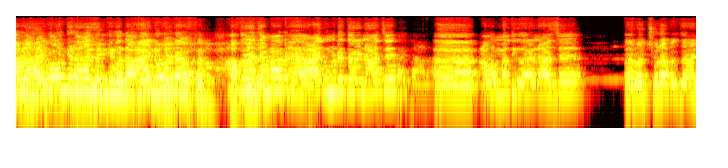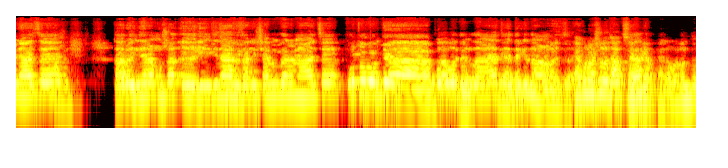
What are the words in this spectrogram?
আপনি হাইকমান্ডকে জানাইছেন কিনা? আপনারা আমার হাইকমান্ডের দ্বারা নেওয়া হয়েছে আলম মালিক দ্বারা নেওয়া হয়েছে তারপর ছোরাবেক দ্বারা নেওয়া হয়েছে তারপর ইঞ্জিনিয়ার মুসা ইঞ্জিনিয়ার জাকির সাহেব হয়েছে এদেরকে জানানো হয়েছে। এখন আসলে যাচ্ছেন কি আপনারা? বলুন তো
